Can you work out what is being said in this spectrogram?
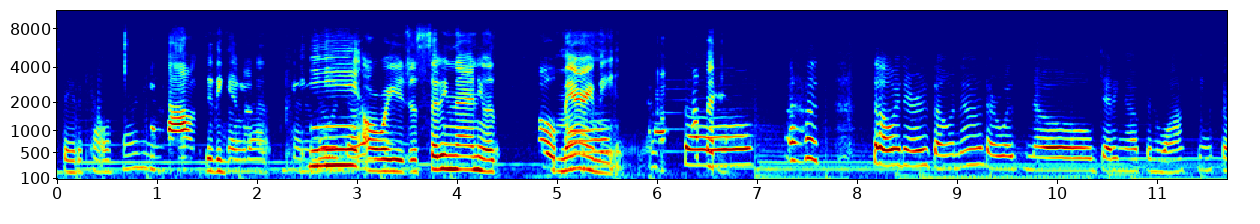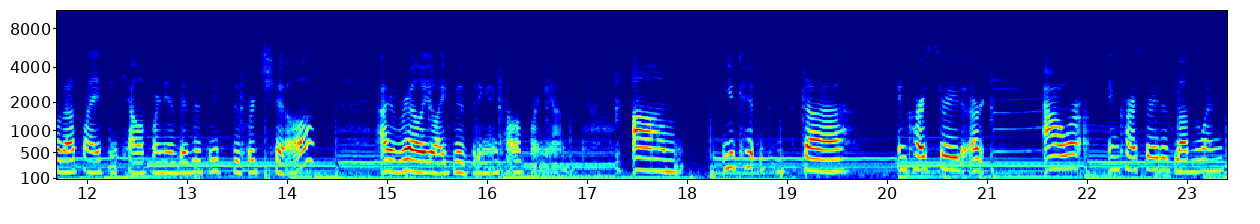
state of California. How did he get on knee, or were you just sitting there and he was, "Oh, marry um, me"? So, so in Arizona, there was no getting up and walking, so that's why I think California visits are super chill. I really like visiting in California. Um, you could the incarcerated or our incarcerated loved ones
